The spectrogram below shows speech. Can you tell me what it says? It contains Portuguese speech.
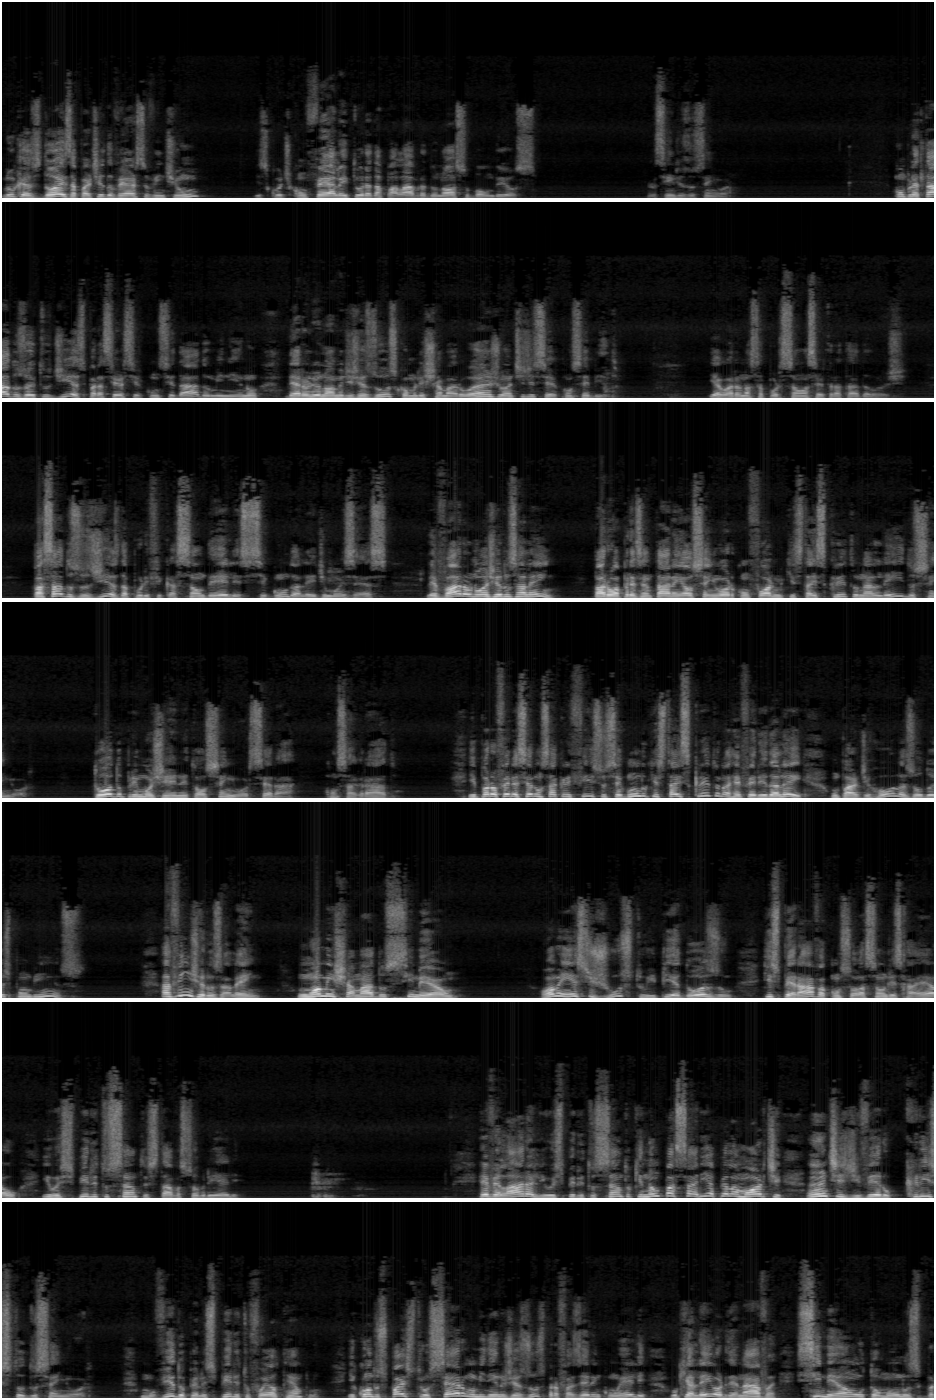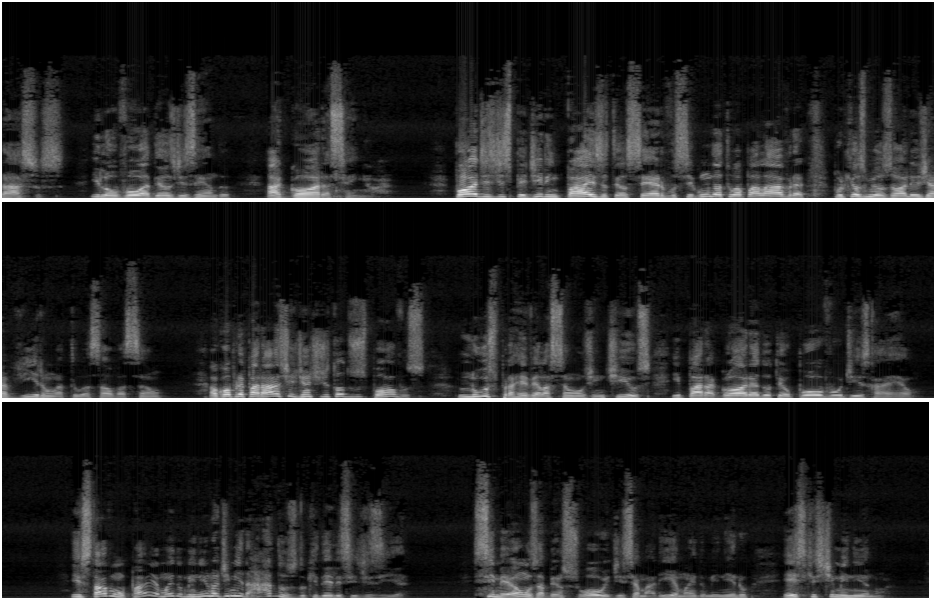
Lucas 2, a partir do verso 21. Escute com fé a leitura da palavra do nosso bom Deus. Assim diz o Senhor. Completados oito dias para ser circuncidado, o menino, deram-lhe o nome de Jesus, como lhe chamara o anjo antes de ser concebido. E agora a nossa porção a ser tratada hoje. Passados os dias da purificação deles, segundo a lei de Moisés, levaram-no a Jerusalém, para o apresentarem ao Senhor, conforme que está escrito na lei do Senhor todo primogênito ao Senhor será consagrado. E para oferecer um sacrifício, segundo o que está escrito na referida lei, um par de rolas ou dois pombinhos. Havia em Jerusalém um homem chamado Simeão, homem este justo e piedoso, que esperava a consolação de Israel, e o Espírito Santo estava sobre ele. Revelara-lhe o Espírito Santo que não passaria pela morte antes de ver o Cristo do Senhor movido pelo Espírito, foi ao templo. E quando os pais trouxeram o menino Jesus para fazerem com ele o que a lei ordenava, Simeão o tomou nos braços e louvou a Deus, dizendo: Agora, Senhor, podes despedir em paz o teu servo, segundo a tua palavra, porque os meus olhos já viram a tua salvação, ao qual preparaste diante de todos os povos, luz para a revelação aos gentios e para a glória do teu povo de Israel. E estavam o pai e a mãe do menino admirados do que dele se dizia. Simeão os abençoou e disse a Maria, mãe do menino: Eis que este menino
